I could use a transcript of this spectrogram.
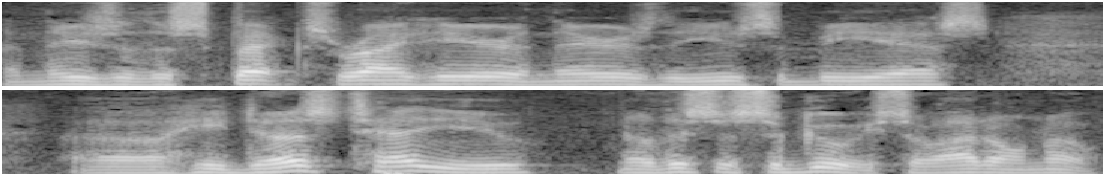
And these are the specs right here, and there's the U sub BS. Uh, he does tell you, no, this is Segui, so I don't know.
